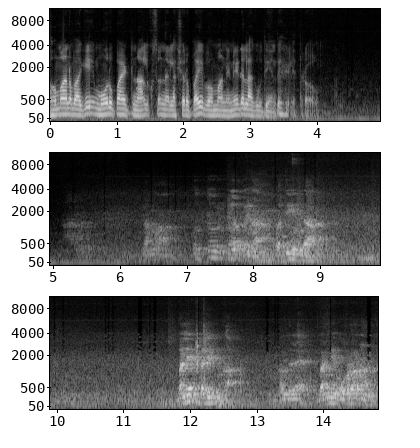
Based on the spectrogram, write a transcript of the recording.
ಬಹುಮಾನವಾಗಿ ಮೂರು ಪಾಯಿಂಟ್ ನಾಲ್ಕು ಸೊನ್ನೆ ಲಕ್ಷ ರೂಪಾಯಿ ಬಹುಮಾನ ನೀಡಲಾಗುವುದು ಎಂದು ಹೇಳಿದರು. ನಮ್ಮ ಪುತ್ತೂರು ಕ್ಲಬ್ಬಿನ ವತಿಯಿಂದ ಬಲೆ ಬಲಿಪುಕ ಅಂದರೆ ಬನ್ನಿ ಓಡೋಣ ಅಂತ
